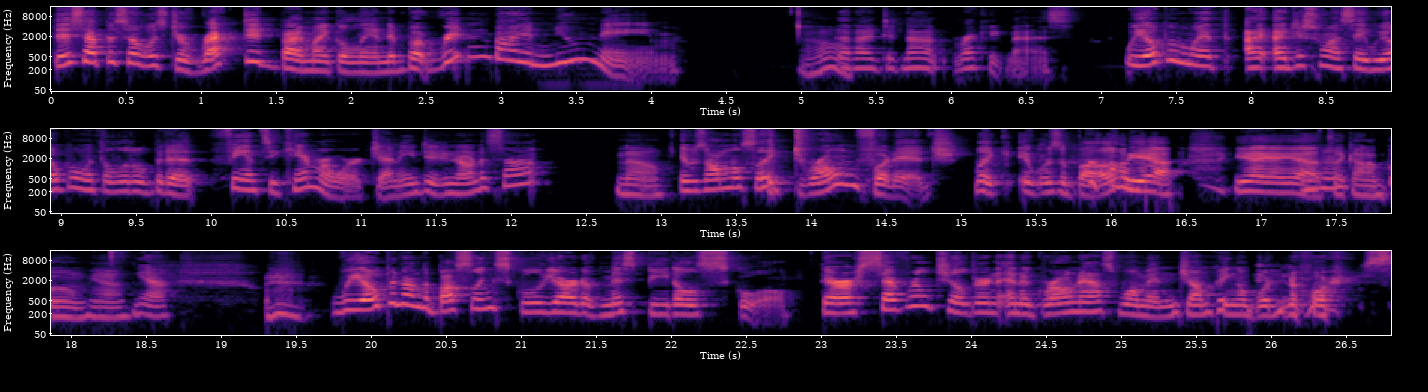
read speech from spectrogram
This episode was directed by Michael Landon, but written by a new name Oh. that I did not recognize. We open with, I, I just want to say, we open with a little bit of fancy camera work, Jenny. Did you notice that? no. It was almost like drone footage, like it was above. Oh yeah, yeah, yeah, yeah. Mhm. It's like on a boom. Yeah. Yeah. We open on the bustling schoolyard of Miss Beadle's school. There are several children and a grown ass woman jumping a wooden horse.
